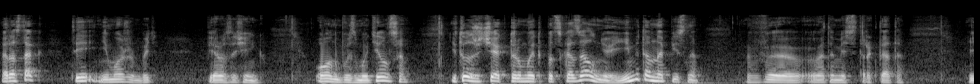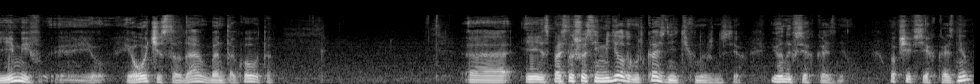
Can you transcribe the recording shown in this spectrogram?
Раз так, ты не можешь быть первосвященником. Он возмутился, и тот же человек, которому это подсказал, у него имя там написано в, в этом месте трактата, и имя, и, и отчество, да, Бен такого-то. Э, и спросил, что с ними делать, он говорит, казнить их нужно всех и он их всех казнил. Вообще всех казнил.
